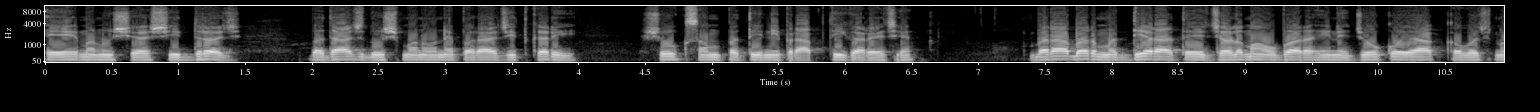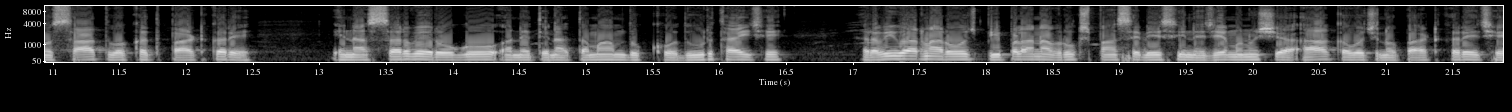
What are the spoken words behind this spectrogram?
એ મનુષ્ય શીઘ્ર જ બધા જ દુશ્મનોને પરાજિત કરી સુખ સંપત્તિની પ્રાપ્તિ કરે છે. બરાબર મધ્યરાતે જળમાં ઊભા રહીને જો કોઈ આ કવચનો સાત વખત પાઠ કરે, એના સર્વે રોગો અને તેના તમામ દુઃખો દૂર થાય છે. રવિવારના રોજ પીપળાના વૃક્ષ પાસે બેસીને જે મનુષ્ય આ કવચનો પાઠ કરે છે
